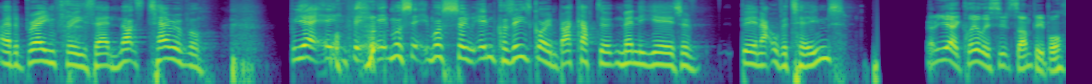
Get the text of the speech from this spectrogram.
I had a brain freeze then. That's terrible. But yeah, it, it, it must it must suit him because he's going back after many years of being at other teams. I mean, yeah, it clearly suits some people,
